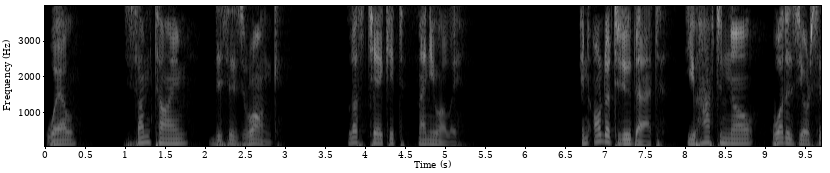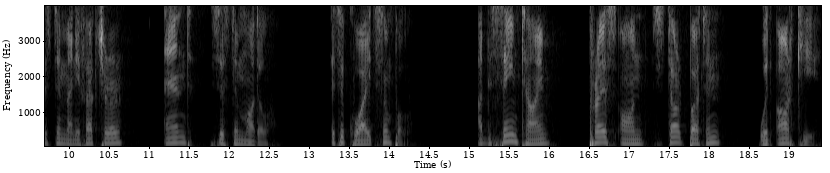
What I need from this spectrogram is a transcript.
Well, sometime this is wrong. Let's check it manually. In order to do that, you have to know what is your system manufacturer and system model. It's quite simple. At the same time, press on Start button with R key.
